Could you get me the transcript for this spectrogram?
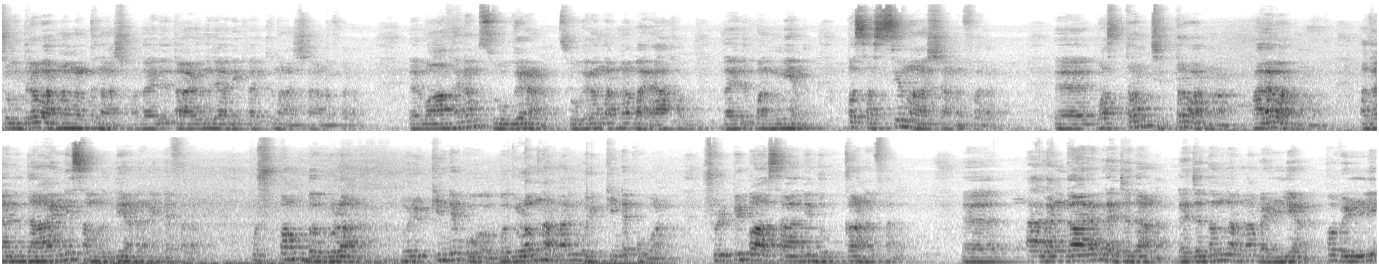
ശൂദ്രവർണങ്ങൾക്ക് നാശം. അതായത് താഴ്ന്ന ജാതിക്കാർക്ക് നാശമാണ് ഫലം. വാഹനം സൂകരാണ് സൂകരം എന്ന് പറഞ്ഞാൽ വരാഹം അതായത് പന്നിയാണ് അപ്പൊ സസ്യനാശാണ് ഫലം. വസ്ത്രം ചിത്രവർണമാണ് പല വർണമാണ് അതായത് ധാന്യ സമൃദ്ധിയാണ് അതിന്റെ ഫലം. പുഷ്പം ബഹുളാണ് മുരുക്കിന്റെ പൂവ്. ബഹുളം എന്ന് പറഞ്ഞാൽ മുരുക്കിന്റെ പൂവാണ്. ഷുൽപിപാസാദി ദുഃഖാണ് ഫലം. അലങ്കാരം രജതാണ്. രജതം എന്ന് പറഞ്ഞാൽ വെള്ളിയാണ്. അപ്പൊ വെള്ളി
